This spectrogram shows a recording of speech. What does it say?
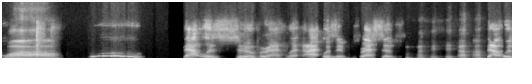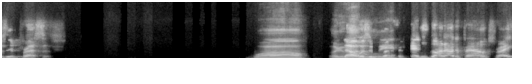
Wow. That was super athletic. That was impressive. yeah. That was impressive. Wow. Look at that, that was lead. impressive. And he got out of bounds, right?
